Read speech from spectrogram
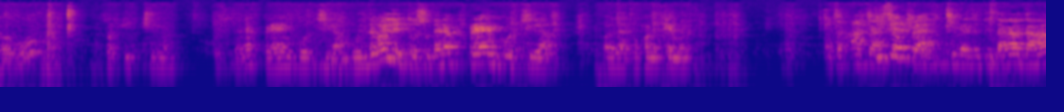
বাবু তোর কিচ্ছু না। তোর সাথে একটা প্র্যাঙ্ক করছিলাম বুঝতে পারলি? তোর সাথে একটা প্র্যাঙ্ক করছিলাম। ও দেখ ওখানে ক্যামেরা আচ্ছা আচ্ছা আচ্ছা, ঠিক আছে, তুই দাঁড়া দাঁড়া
